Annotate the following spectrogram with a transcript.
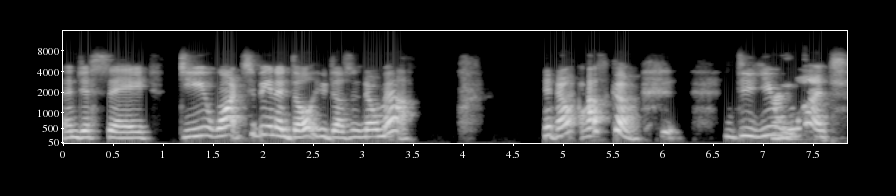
and just say do you want to be an adult who doesn't know math? You know ask them do you right. want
